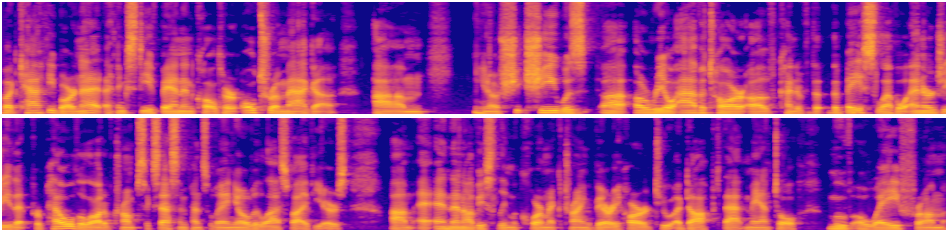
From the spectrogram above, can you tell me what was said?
but Kathy Barnette, I think Steve Bannon called her ultra MAGA. Um, you know she she was uh, a real avatar of kind of the, the base level energy that propelled a lot of Trump's success in Pennsylvania over the last five years, um, and then obviously McCormick trying very hard to adopt that mantle, move away from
